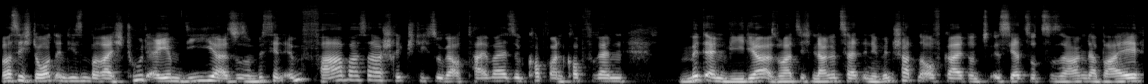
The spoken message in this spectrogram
was sich dort in diesem Bereich tut. AMD hier also so ein bisschen im Fahrwasser, Schrägstich sogar auch teilweise Kopf an Kopf rennen mit Nvidia. Also man hat sich lange Zeit in den Windschatten aufgehalten und ist jetzt sozusagen dabei,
